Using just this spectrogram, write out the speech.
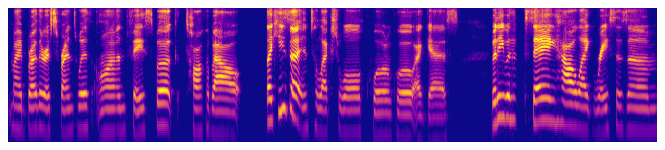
my brother is friends with on Facebook talk about like he's an intellectual, quote unquote, I guess. But he was saying how like racism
